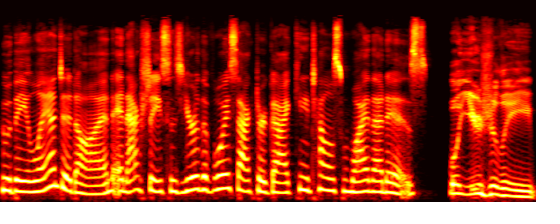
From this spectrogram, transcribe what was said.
who they landed on. And actually, since you're the voice actor guy, can you tell us why that is? Well, usually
